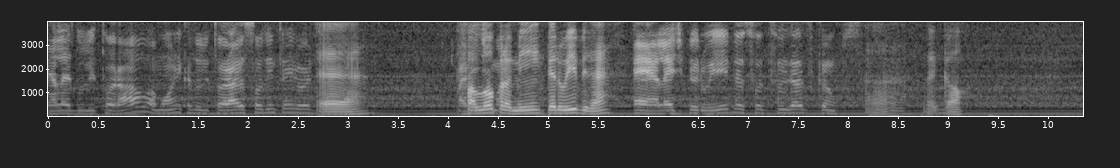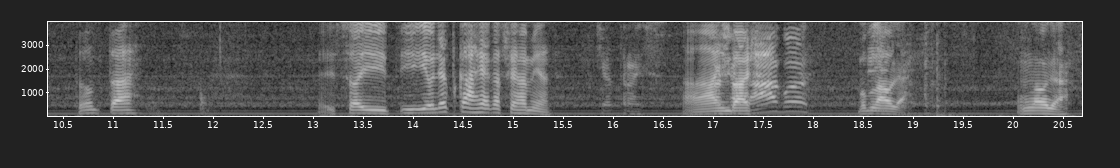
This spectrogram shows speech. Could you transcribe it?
ela é do litoral, a Mônica é do litoral, eu sou do interior de São é. Paulo. Mas Falou pra mim, Peruíbe, né? É, ela é de Peruíbe, eu sou de São José dos Campos. Ah, legal. Então tá. É isso aí. E onde é que tu carrega as ferramentas? Aqui atrás. Ah, Caixa embaixo. Água. Vamos lá olhar. Vamos lá olhar.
